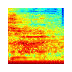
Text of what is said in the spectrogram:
Action!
